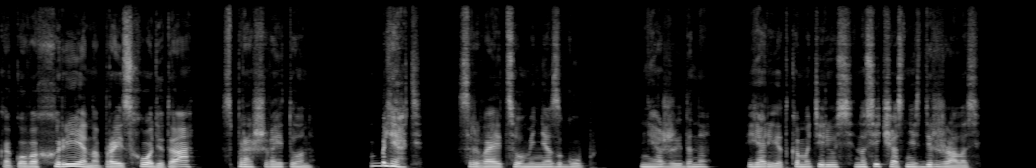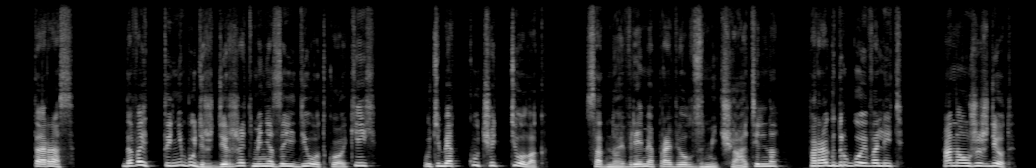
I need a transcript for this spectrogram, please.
«Какого хрена происходит, а?» — спрашивает он. Блять, срывается у меня с губ. Неожиданно. Я редко матерюсь, но сейчас не сдержалась. «Тарас, давай ты не будешь держать меня за идиотку, окей? У тебя куча тёлок. С одной время провёл замечательно. Пора к другой валить. Она уже ждёт,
